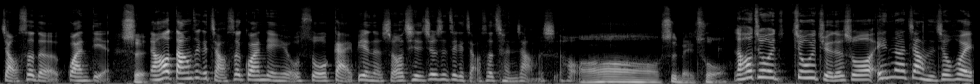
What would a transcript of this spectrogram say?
角色的观点是，然后当这个角色观点有所改变的时候，其实就是这个角色成长的时候。哦，是没错。然后就会就会觉得说，哎，那这样子就会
